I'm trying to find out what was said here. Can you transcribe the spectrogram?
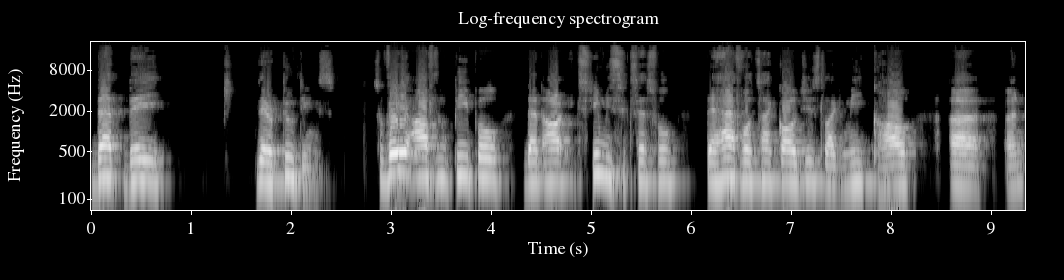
that they there are two things. So very often people that are extremely successful, they have what psychologists like me call uh, an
